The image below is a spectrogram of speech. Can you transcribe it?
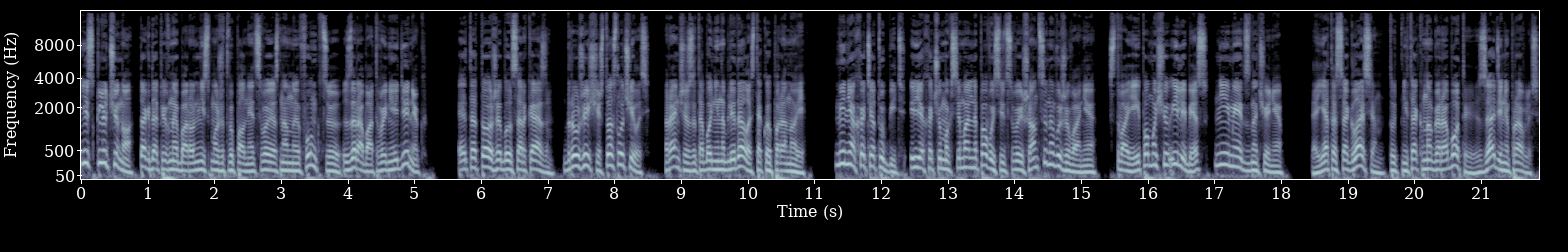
Исключено. Тогда пивной барон не сможет выполнять свою основную функцию – зарабатывание денег. Это тоже был сарказм. Дружище, что случилось? Раньше за тобой не наблюдалось такой паранойи. Меня хотят убить, и я хочу максимально повысить свои шансы на выживание. С твоей помощью или без, не имеет значения. Да я-то согласен, тут не так много работы, за день управлюсь.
